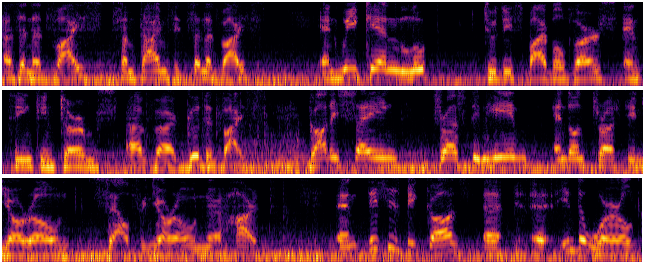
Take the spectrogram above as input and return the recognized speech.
as an advice. Sometimes it's an advice. And we can look to this Bible verse and think in terms of uh, good advice. God is saying, trust in Him and don't trust in your own self, in your own uh, heart. And this is because uh, uh in the world,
